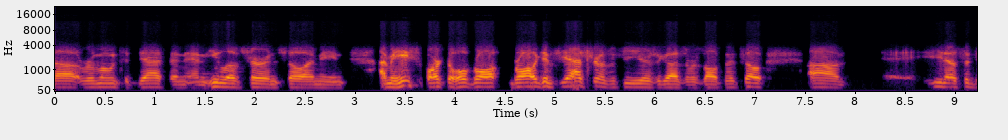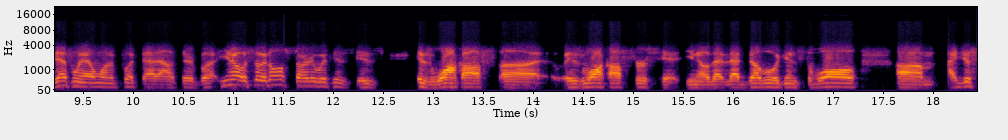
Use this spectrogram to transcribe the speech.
uh, Ramon to death, and and he loves her. And so, I mean, I mean, he sparked the whole brawl, brawl against the Astros a few years ago as a result of it. So, um, you know, so definitely I want to put that out there. But you know, so it all started with his his his walk off uh, his walk off first hit. You know, that that double against the wall. Um, I just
